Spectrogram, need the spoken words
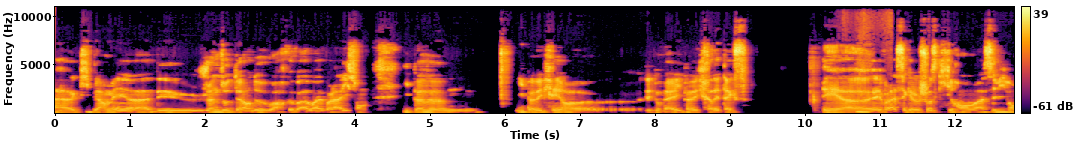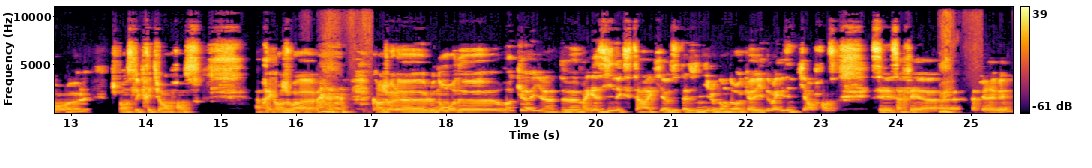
euh, qui permet à des jeunes auteurs de voir que bah ouais, voilà, ils sont, ils peuvent, ils peuvent écrire des nouvelles, ils peuvent écrire des textes. Et, mmh. et voilà, c'est quelque chose qui rend assez vivant, je pense, l'écriture en France. Après, quand je vois, quand je vois le, le, nombre de recueils de magazines, etc., qu'il y a aux États-Unis, le nombre de recueils de magazines qu'il y a en France, c'est, ça fait, euh, ça fait rêver.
